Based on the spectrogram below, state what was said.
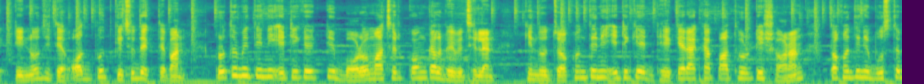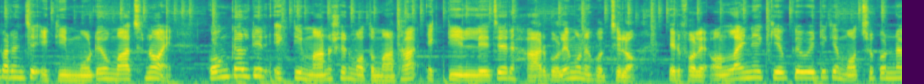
একটি নদীতে অদ্ভুত কিছু দেখতে পান। প্রথমে তিনি এটিকে একটি বড় মাছের কঙ্কাল ভেবেছিলেন, কিন্তু যখন তিনি এটিকে ঢেকে রাখা পাথরটি সরান, তখন তিনি বুঝতে পারেন যে এটি মোটেও মাছ নয়। কঙ্কালটির একটি মানুষের মতো মাথা, একটি লেজের হার বলে মনে হচ্ছিল। এর ফলে অনলাইনে কেউ কেউ এটিকে মৎস্যকন্যা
